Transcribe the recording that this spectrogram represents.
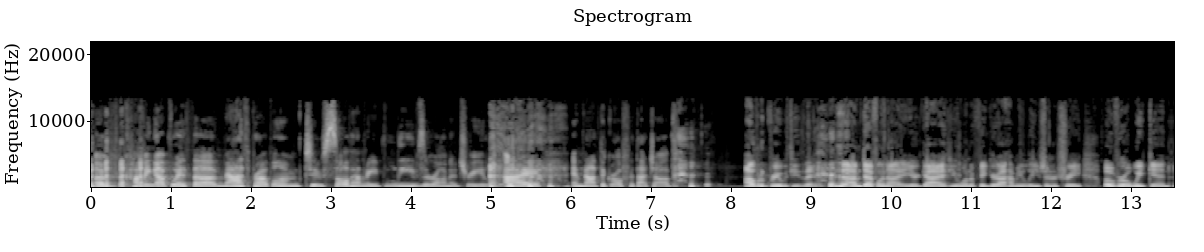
of coming up with a math problem to solve how many leaves are on a tree. Like I am not the girl for that job. I would agree with you there. I'm definitely not your guy if you want to figure out how many leaves are in a tree over a weekend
